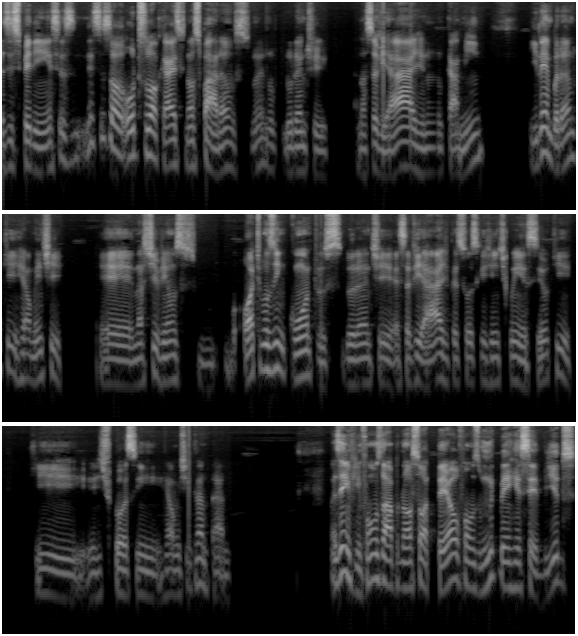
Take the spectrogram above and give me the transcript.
das experiências nesses outros locais que nós paramos né, no, durante a nossa viagem, no caminho. E lembrando que realmente é, nós tivemos ótimos encontros durante essa viagem, pessoas que a gente conheceu que, que a gente ficou assim realmente encantado. Mas enfim, fomos lá para o nosso hotel, fomos muito bem recebidos.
